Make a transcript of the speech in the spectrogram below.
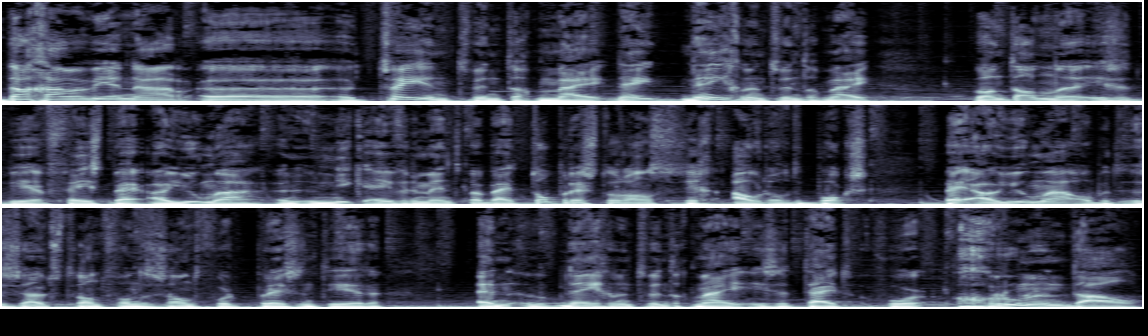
dan gaan we weer naar eh, 22 mei, nee 29 mei... want dan eh, is het weer feest bij Ayuma. Een uniek evenement waarbij toprestaurants zich out of the box... bij Ayuma op het zuidstrand van de Zandvoort presenteren. En op 29 mei is het tijd voor Groenendaal.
